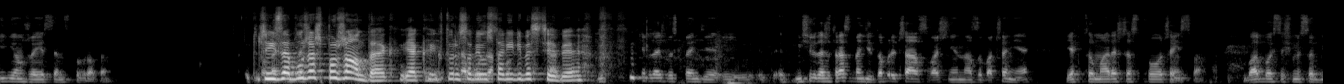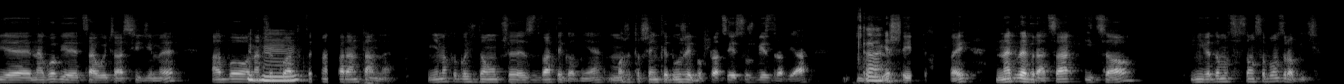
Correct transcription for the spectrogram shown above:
dziwią, że jestem z powrotem. Czyli zaburzasz porządek, jak, który sobie ustalili bez ciebie. Mi się wydaje, że to będzie, mi się wydaje, że teraz będzie dobry czas właśnie na zobaczenie, jak to ma reszta społeczeństwa. Bo albo jesteśmy sobie na głowie cały czas siedzimy, albo na Mhm. przykład ktoś ma kwarantannę. Nie ma kogoś w domu przez dwa tygodnie, może troszeczkę dłużej, bo pracuje w służbie zdrowia, może Tak. jeszcze jest tutaj, nagle wraca i co? I nie wiadomo, co z tą sobą zrobić.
